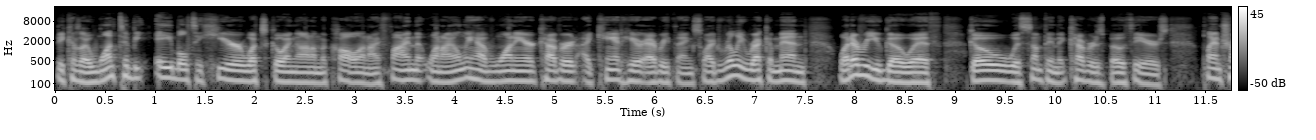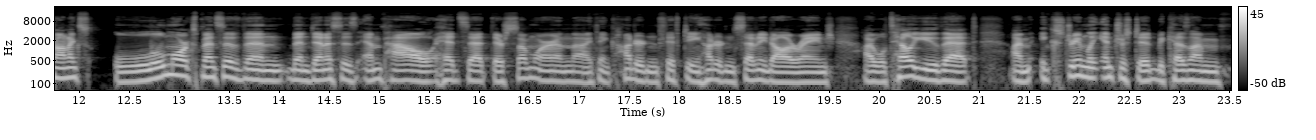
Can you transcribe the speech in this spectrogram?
because I want to be able to hear what's going on on the call. And I find that when I only have one ear covered, I can't hear everything. So I'd really recommend whatever you go with, go with something that covers both ears. Plantronics a little more expensive than than Dennis's MPOW headset. They're somewhere in the I think 150 170 dollar range. I will tell you that I'm extremely interested because I'm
